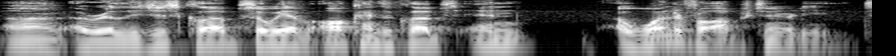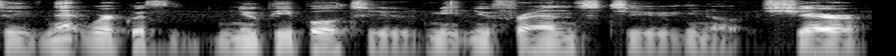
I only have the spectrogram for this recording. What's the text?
um, a religious club. So we have all kinds of clubs and a wonderful opportunity to network with new people, to meet new friends, to you know share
